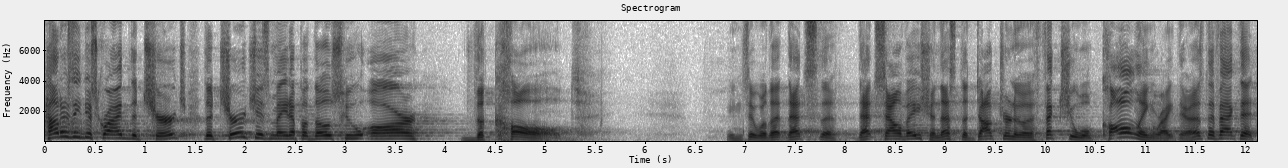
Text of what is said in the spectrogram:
how does he describe the church? The church is made up of those who are the called. You can say, well, that, that's, the, that's salvation. That's the doctrine of effectual calling right there. That's the fact that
